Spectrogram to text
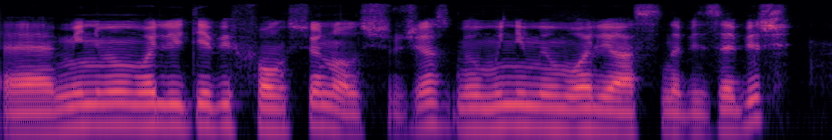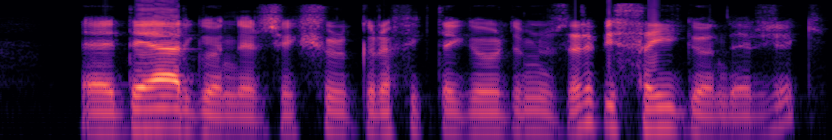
E, minimum value diye bir fonksiyon oluşturacağız. Bu minimum value aslında bize bir e, değer gönderecek. Şu grafikte gördüğümüz üzere bir sayı gönderecek.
